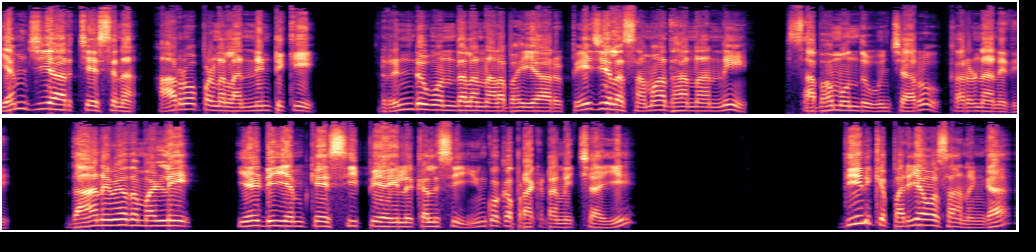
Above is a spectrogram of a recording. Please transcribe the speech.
ఎంజీఆర్ చేసిన ఆరోపణలన్నింటికీ రెండు వందల నలభై ఆరు పేజీల సమాధానాన్ని సభ ముందు ఉంచారు కరుణానిధి. దానిమీద మళ్ళీ ఏడీఎంకే సిపిఐలు కలిసి ఇంకొక ప్రకటనిచ్చాయి దీనికి పర్యవసానంగా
